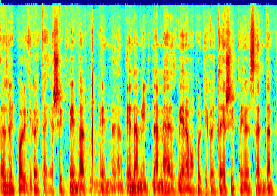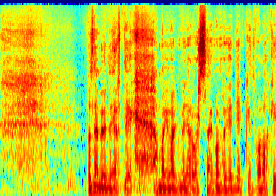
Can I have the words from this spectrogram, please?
ez egy politikai teljesítmény, bár én, én nem, így, nem ehhez mérem a politikai teljesítményt, szerintem az nem önérték a mai Magyarországon, hogy egyébként valaki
